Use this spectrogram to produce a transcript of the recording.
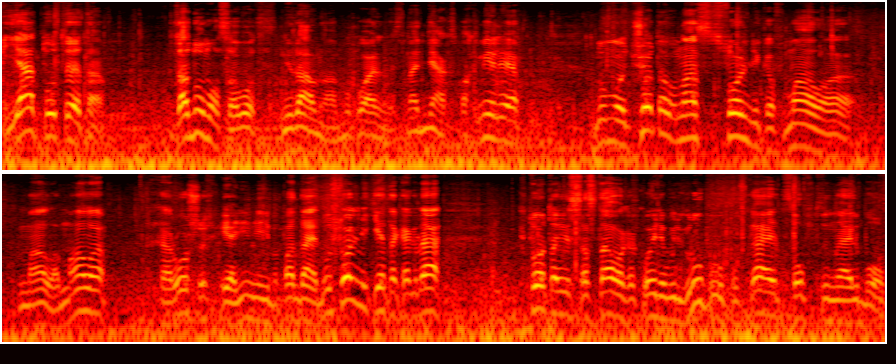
Я тут это, задумался вот недавно, буквально на днях с похмелья. Думаю, что-то у нас сольников мало, мало, мало хороших, и они мне не попадают. Ну, сольники это когда кто-то из состава какой-нибудь группы выпускает собственный альбом.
